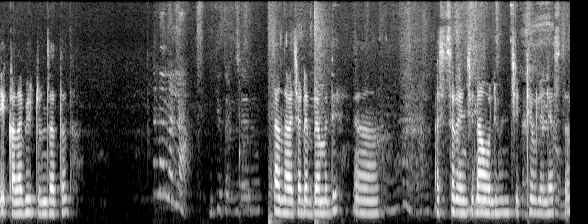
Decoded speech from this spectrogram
एकाला भेटून जातात. तांदळाच्या डब्यामध्ये अशी सगळ्यांची नावं लिहून चिट ठेवलेली असतात.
